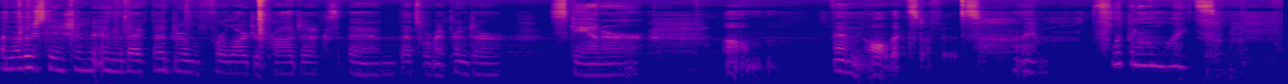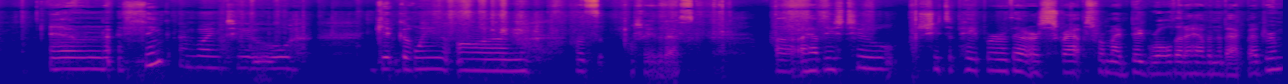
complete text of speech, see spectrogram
another station in the back bedroom for larger projects, and that's where my printer, scanner, um, and all that stuff is. I'm flipping on lights. And I think I'm going to get going on, let's, I'll show you the desk. Uh, I have these two sheets of paper that are scraps from my big roll that I have in the back bedroom.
